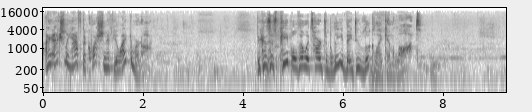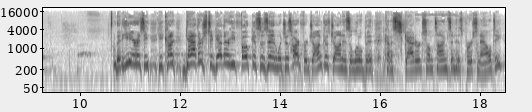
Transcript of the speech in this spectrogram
I actually have to question if you like him or not. Because his people, though it's hard to believe, they do look like him a lot. But here, as he, he kind of gathers together, he focuses in, which is hard for John because John is a little bit kind of scattered sometimes in his personality.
